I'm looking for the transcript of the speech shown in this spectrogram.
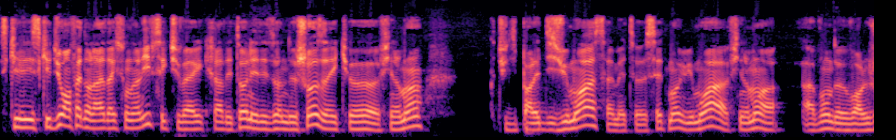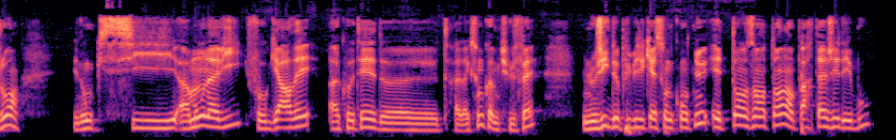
ce qui est, dur en fait dans la rédaction d'un livre, c'est que tu vas écrire des tonnes et des tonnes de choses et que euh, finalement, tu parlais de 18 mois, ça va mettre 7 mois, 8 mois finalement avant de voir le jour. Et donc, si, à mon avis, il faut garder à côté de ta rédaction, comme tu le fais, une logique de publication de contenu et de temps en temps en partager des bouts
